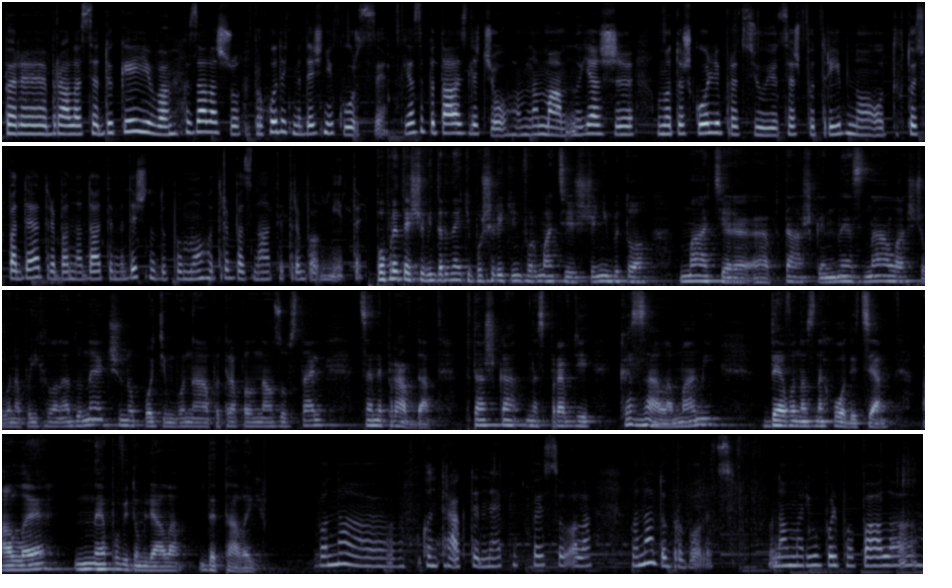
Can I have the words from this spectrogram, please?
перебралася до Києва, казала, що проходить медичні курси. Я запиталась, для чого. Вона мам, ну я ж у мотошколі працюю, це ж потрібно. От хтось впаде, треба надати медичну допомогу, треба знати, треба вміти. Попри те, що в інтернеті поширюють інформацію, що нібито матір е, пташки не знала, що вона поїхала на Донеччину, потім вона потрапила на Азовсталь, це неправда. Пташка насправді казала мамі, де вона знаходиться, але не повідомляла деталей. Вона е, контракти не підписувала. Вона доброволець. Вона в Маріуполь попала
